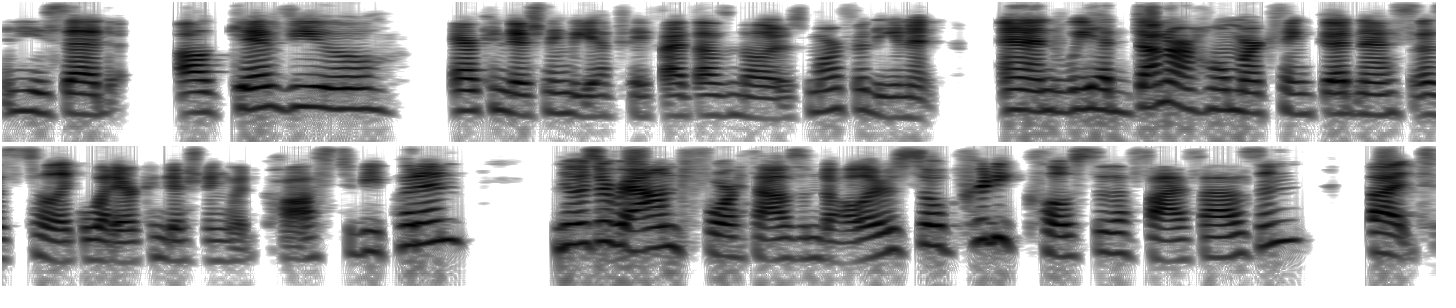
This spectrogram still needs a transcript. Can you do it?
And he said, I'll give you air conditioning, but you have to pay $5,000 more for the unit. And we had done our homework, thank goodness, as to like what air conditioning would cost to be put in. And it was around $4,000, so pretty close to the 5,000. But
